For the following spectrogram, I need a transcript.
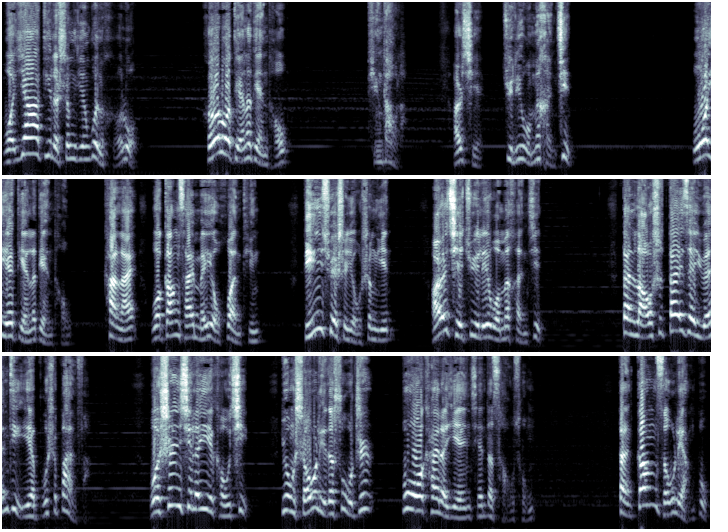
我压低了声音问何洛。何洛点了点头，听到了，而且距离我们很近。我也点了点头，看来我刚才没有幻听，的确是有声音，而且距离我们很近。但老是待在原地也不是办法。我深吸了一口气，用手里的树枝。拨开了眼前的草丛，但刚走两步，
